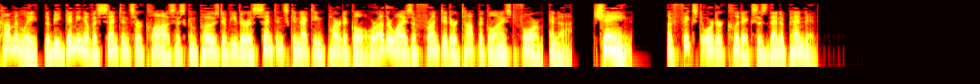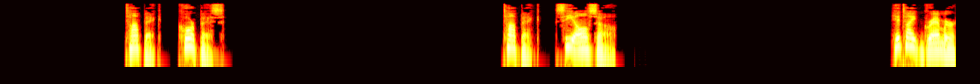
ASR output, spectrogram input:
Commonly, the beginning of a sentence or clause is composed of either a sentence connecting particle or otherwise a fronted or topicalized form, and a chain a fixed-order clitics is then appended. Corpus See also Hittite grammar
